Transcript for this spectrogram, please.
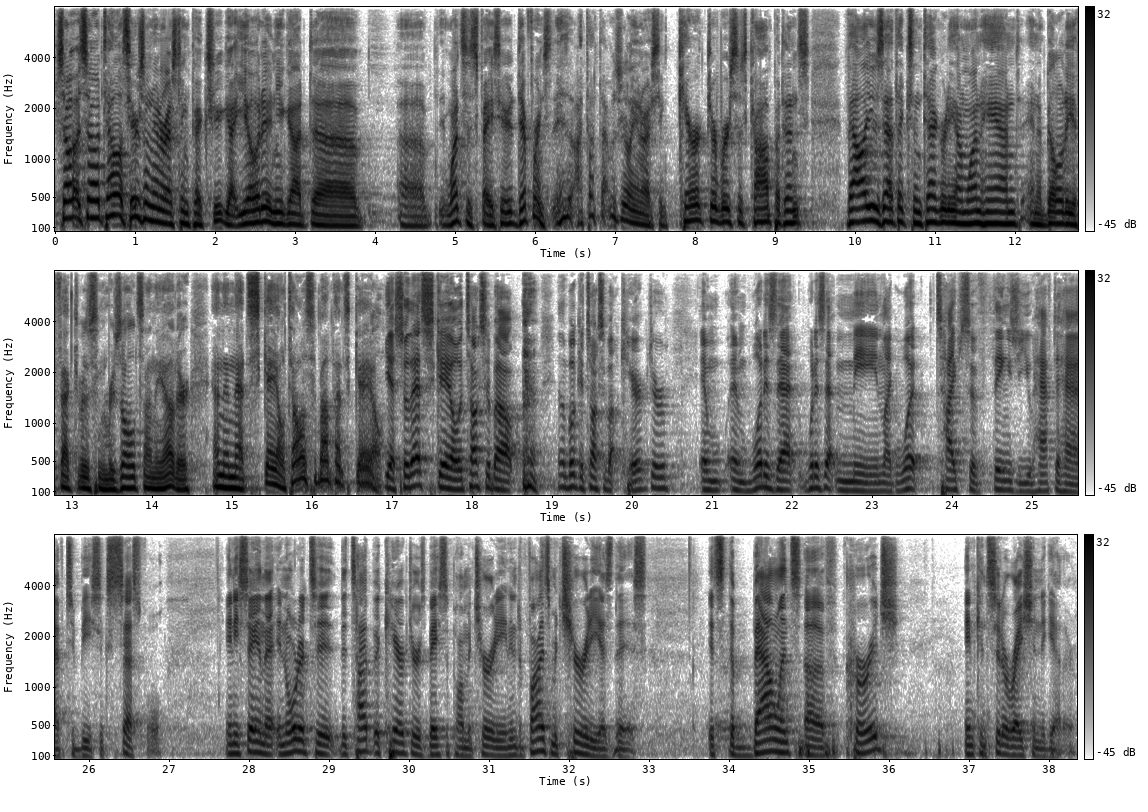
so so tell us. Here's an interesting picture. You got Yoda, and you got uh, uh, what's his face here? Difference. I thought that was really interesting. Character versus competence, values, ethics, integrity on one hand, and ability, effectiveness, and results on the other. And then that scale. Tell us about that scale. Yeah. So that scale. It talks about in the book. It talks about character and and what does that what does that mean? Like what types of things do you have to have to be successful? And he's saying that in order to the type of character is based upon maturity, and he defines maturity as this: it's the balance of courage and consideration together.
